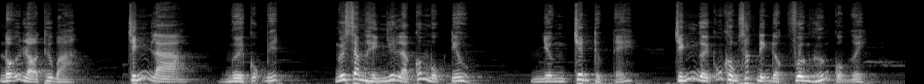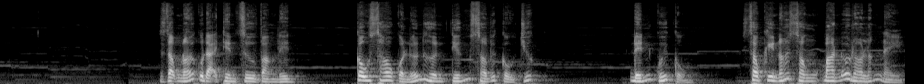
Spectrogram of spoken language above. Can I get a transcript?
Nỗi lo thứ ba Chính là, Người cũng biết, Người xem hình như là có mục tiêu. Nhưng trên thực tế, Chính người cũng không xác định được phương hướng của người. Giọng nói của Đại Thiên Sư vang lên, Câu sau còn lớn hơn tiếng so với câu trước. Đến cuối cùng, Sau khi nói xong ba nỗi lo lắng này,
